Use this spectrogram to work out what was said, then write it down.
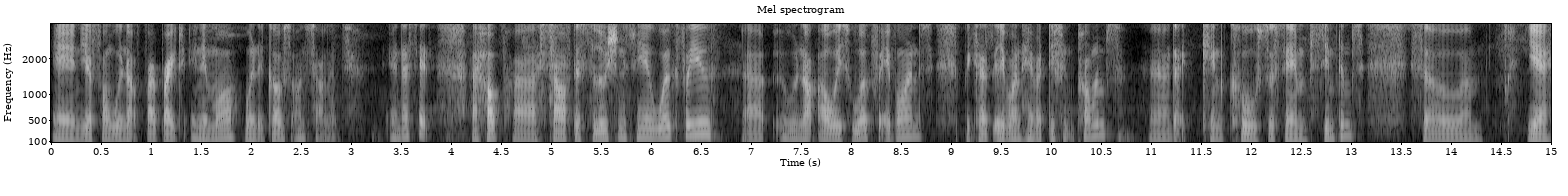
and your phone will not vibrate anymore when it goes on silent. And that's it. I hope uh, some of the solutions here work for you uh, it will not always work for everyone's because everyone have a different problems uh, that can cause the same symptoms. So um, yeah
